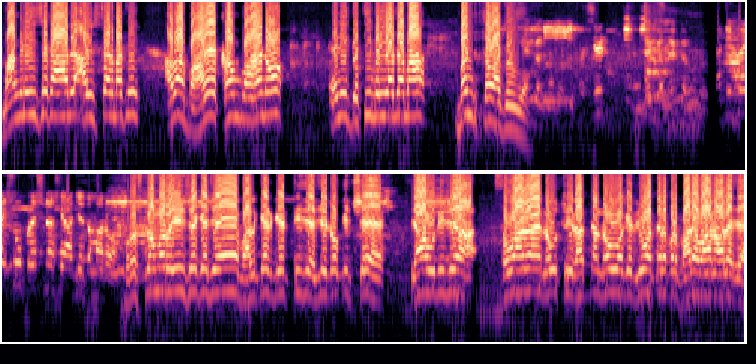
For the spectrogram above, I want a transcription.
માંગણી એ છે કે આ આ વિસ્તારમાંથી આવા ભારે ખમ વાહનો એની ગતિ મર્યાદામાં બંધ થવા જોઈએ. પ્રશ્ન તમારો? પ્રશ્ન અમારો એ છે કે જે વાલકેટ ગેટથી જે હજી ટોકી છે ત્યાં સુધી જે સવારે નવથી રાતના નવ વાગે જોવા ત્યારે પણ ભારે વાહનો હાલે છે.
